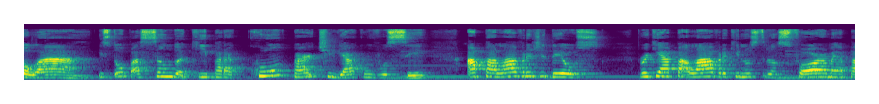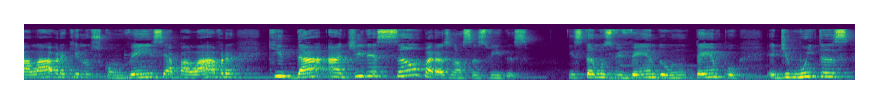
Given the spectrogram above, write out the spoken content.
Olá, estou passando aqui para compartilhar com você a palavra de Deus, porque é a palavra que nos transforma, é a palavra que nos convence, é a palavra que dá a direção para as nossas vidas. Estamos vivendo um tempo de muitas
